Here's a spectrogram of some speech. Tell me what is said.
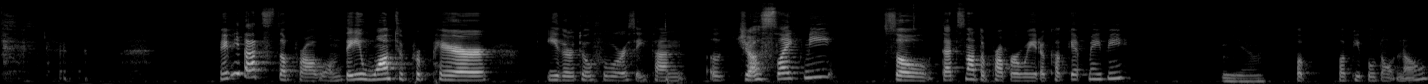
Maybe that's the problem. They want to prepare either tofu or seitan uh, just like meat. So that's not the proper way to cook it, maybe. Yeah. But but people don't know.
